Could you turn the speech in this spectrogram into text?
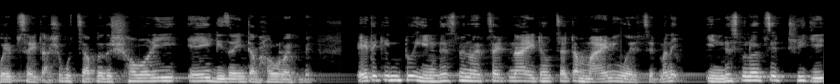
ওয়েবসাইট। আশা করছি আপনাদের সবারই এই ডিজাইনটা ভালো লাগবে। এটা কিন্তু ইনভেস্টমেন্ট ওয়েবসাইট না, এটা হচ্ছে একটা মাইনিং ওয়েবসাইট। মানে ইনভেস্টমেন্ট ওয়েবসাইট ঠিকই,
